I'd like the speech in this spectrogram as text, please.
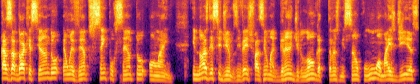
Casa Zadok esse ano é um evento 100% online. E nós decidimos, em vez de fazer uma grande, longa transmissão com um ou mais dias,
